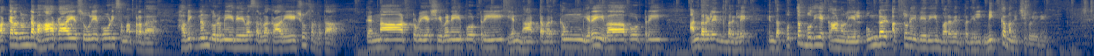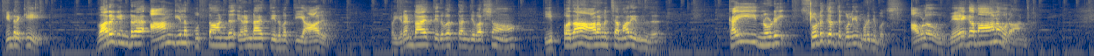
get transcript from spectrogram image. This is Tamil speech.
வக்கரதுண்ட மகாகாய சூரியகோடி சமப்பிரப ஹவிக்னம் குருமே தேவ சர்வ காரியேஷு சர்வதா. தென்னாட்டுடைய சிவனே போற்றி என் நாட்டவர்க்கும் இறைவா போற்றி. அன்பர்களே நண்பர்களே இந்த புத்தம் புதிய காணொளியில் உங்கள் அத்துணை பேரையும் வரவேற்பதில் மிக்க மகிழ்ச்சி கொள்கிறேன். இன்றைக்கு வருகின்ற ஆங்கில புத்தாண்டு இரண்டாயிரத்தி இருபத்தி ஆறு. இப்போ இரண்டாயிரத்தி இருபத்தஞ்சு வருஷம் இப்போ தான் ஆரம்பித்த மாதிரி இருந்தது. கை நொடி சொடுக்கிறதுக்குள்ளேயும் முடிஞ்சு போச்சு. அவ்வளோ வேகமான ஒரு ஆண்டு.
